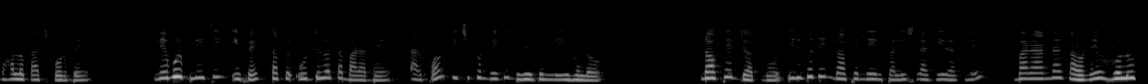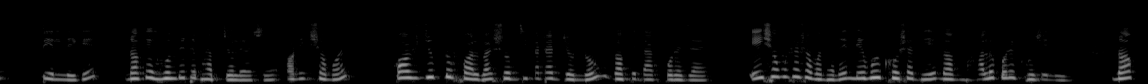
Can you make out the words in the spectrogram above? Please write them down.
ভালো কাজ করবে। লেবুর ব্লিচিং ইফেক্ট ত্বকের উজ্জ্বলতা বাড়াবে। তারপর কিছুক্ষণ রেখে ধুয়ে ফেললেই হলো। নখের যত্ন। দীর্ঘদিন নখে নেল পালিশ লাগিয়ে রাখলে বা রান্নার কারণে হলুদ তেল লেগে নখে হলদেটে ভাব চলে আসে। অনেক সময় কষযুক্ত ফল বা সবজি কাটার জন্য নখে দাগ পড়ে যায়। এই সমস্যা সমাধানে লেবুর খোসা দিয়ে নখ ভালো করে ঘষে নিন। নখ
